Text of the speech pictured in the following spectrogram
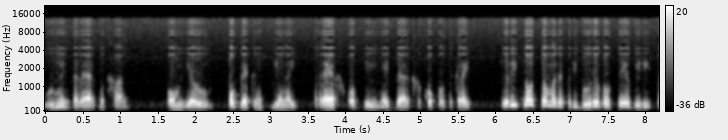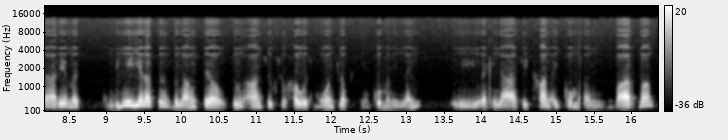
hoe mens te werk moet gaan om jou opwekkingseenheid reg op die netwerk gekoppel te kry. So die slotsom wat ek vir die boere wil sê op hierdie stadium is Indien jy enigstens belangstel, doen aansoek so gou as moontlik en kom in die lyn. Die regulasies gaan uitkom in Maart maand.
